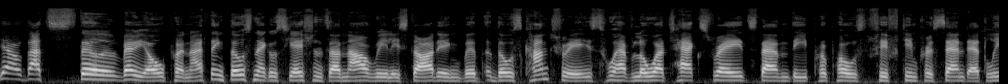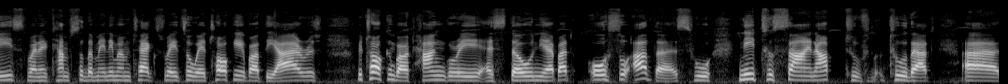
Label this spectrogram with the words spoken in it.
Yeah, that's still very open. I think those negotiations are now really starting with those countries who have lower tax rates than the proposed 15% at least when it comes to the minimum tax rate. So we're talking about the Irish, we're talking about Hungary, Estonia, but also others who need to sign up to, to that uh,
